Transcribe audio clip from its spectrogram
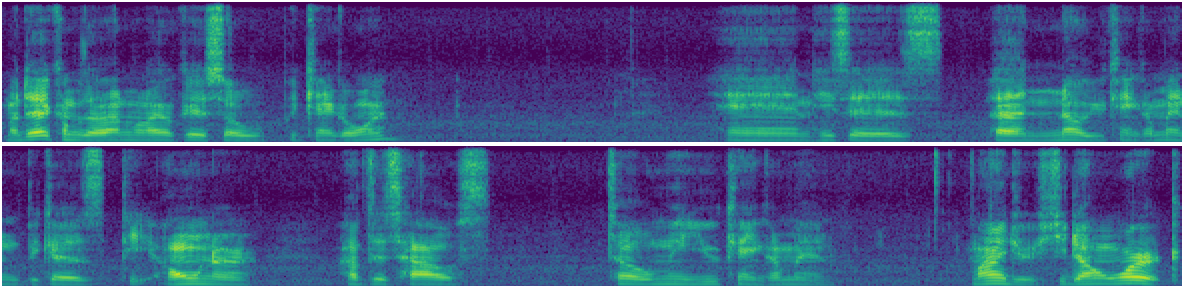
My dad comes out, and I'm like, okay, so we can't go in. And he says, uh, no, you can't come in because the owner of this house told me you can't come in. Mind you, she don't work.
